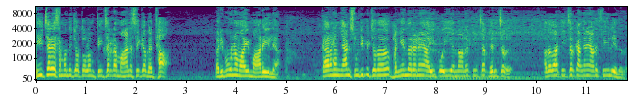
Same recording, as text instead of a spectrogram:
ടീച്ചറെ സംബന്ധിച്ചിടത്തോളം ടീച്ചറുടെ മാനസിക വ്യഥ പരിപൂർണമായി മാറിയില്ല. കാരണം ഞാൻ സൂചിപ്പിച്ചത് ഭംഗീന്ദ്രനെ ആയിപ്പോയി എന്നാണ് ടീച്ചർ ധരിച്ചത്. അഥവാ ടീച്ചർക്ക് അങ്ങനെയാണ് ഫീൽ ചെയ്തത്.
